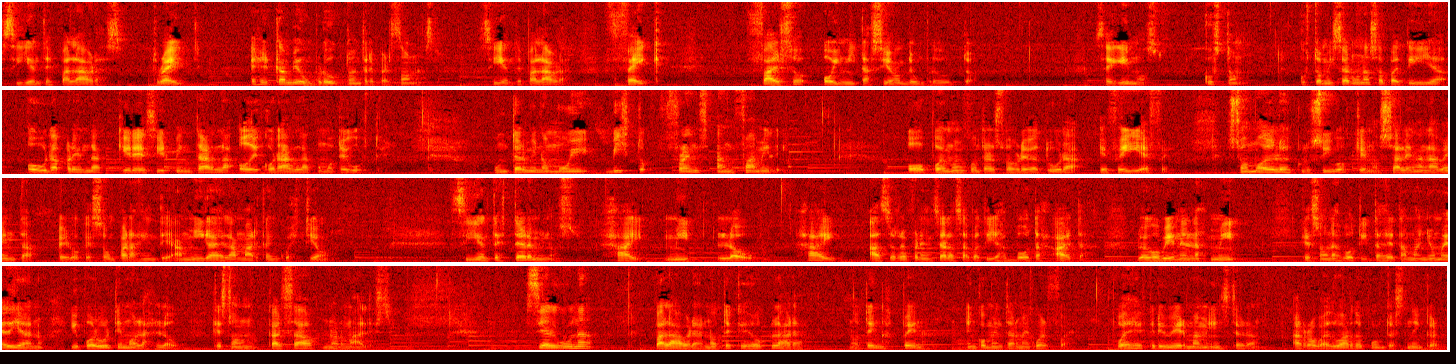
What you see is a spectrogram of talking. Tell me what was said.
Siguientes palabras. Trade es el cambio de un producto entre personas. Siguiente palabra. Fake. Falso o imitación de un producto. Seguimos. Custom. Customizar una zapatilla o una prenda quiere decir pintarla o decorarla como te guste. Un término muy visto, Friends and Family o podemos encontrar su abreviatura FIF. Son modelos exclusivos que no salen a la venta, pero que son para gente amiga de la marca en cuestión. Siguientes términos: high, mid, low. High hace referencia a las zapatillas botas altas. Luego vienen las mid, que son las botitas de tamaño mediano, y por último las low, que son calzados normales. Si alguna palabra no te quedó clara, no tengas pena, en comentarme cuál fue. Puedes escribirme a mi Instagram, arroba eduardo.sneaker.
